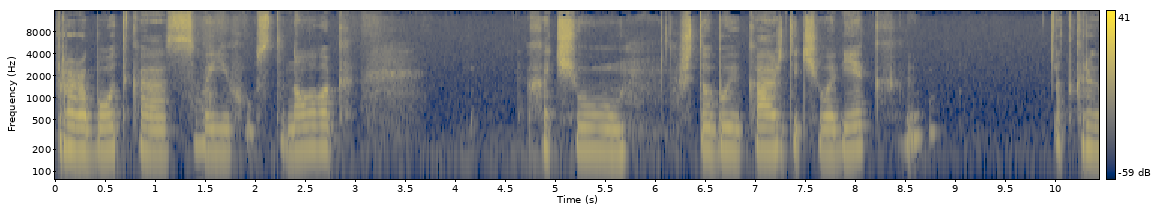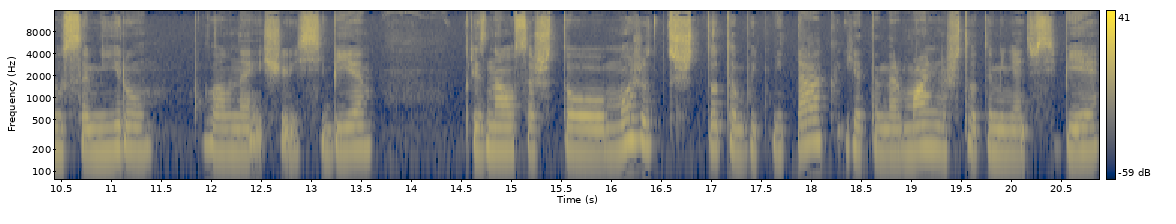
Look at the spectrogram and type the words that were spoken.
проработка своих установок. Хочу, чтобы каждый человек открылся миру, главное еще и себе, признался, что может что-то быть не так, и это нормально что-то менять в себе,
